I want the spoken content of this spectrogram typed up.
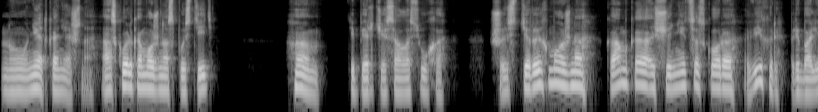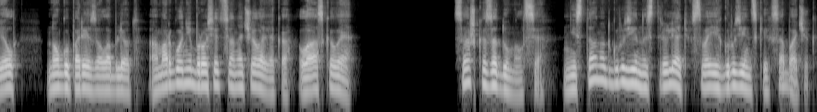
Ну, нет, конечно. А сколько можно спустить? Хм, теперь чесалось ухо. Шестерых можно. Камка ощенится скоро. Вихрь приболел. Ногу порезал облет. А Марго не бросится на человека. Ласковая. Сашка задумался. Не станут грузины стрелять в своих грузинских собачек.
